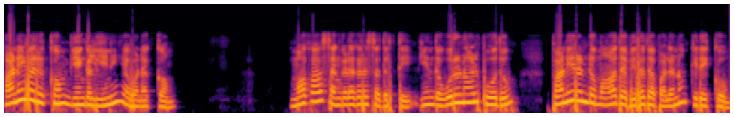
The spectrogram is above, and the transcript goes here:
அனைவருக்கும் எங்கள் இனிய வணக்கம். மகா சங்கடகர சதுர்த்தி. இந்த ஒரு நாள் போதும் பனிரெண்டு மாத விரத பலனும் கிடைக்கும்.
